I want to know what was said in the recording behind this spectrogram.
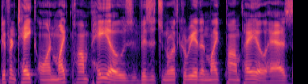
different take on Mike Pompeo's visit to North Korea than Mike Pompeo has.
